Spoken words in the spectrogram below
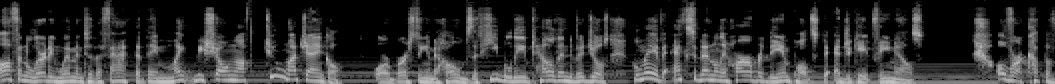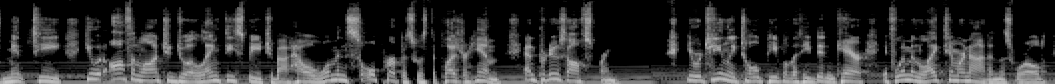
often alerting women to the fact that they might be showing off too much ankle or bursting into homes that he believed held individuals who may have accidentally harbored the impulse to educate females. Over a cup of mint tea, he would often launch into a lengthy speech about how a woman's sole purpose was to pleasure him and produce offspring. He routinely told people that he didn't care if women liked him or not in this world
